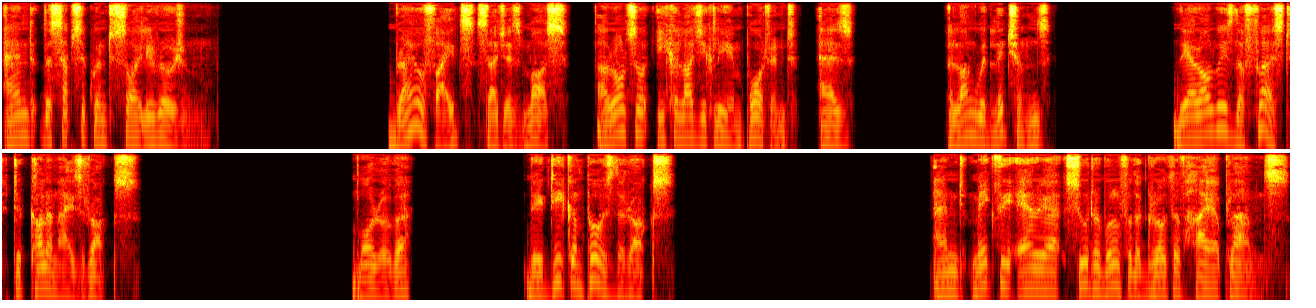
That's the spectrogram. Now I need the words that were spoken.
and the subsequent soil erosion. Bryophytes such as moss are also ecologically important as, along with lichens, they are always the first to colonize rocks. Moreover, they decompose the rocks and make the area suitable for the growth of higher plants.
